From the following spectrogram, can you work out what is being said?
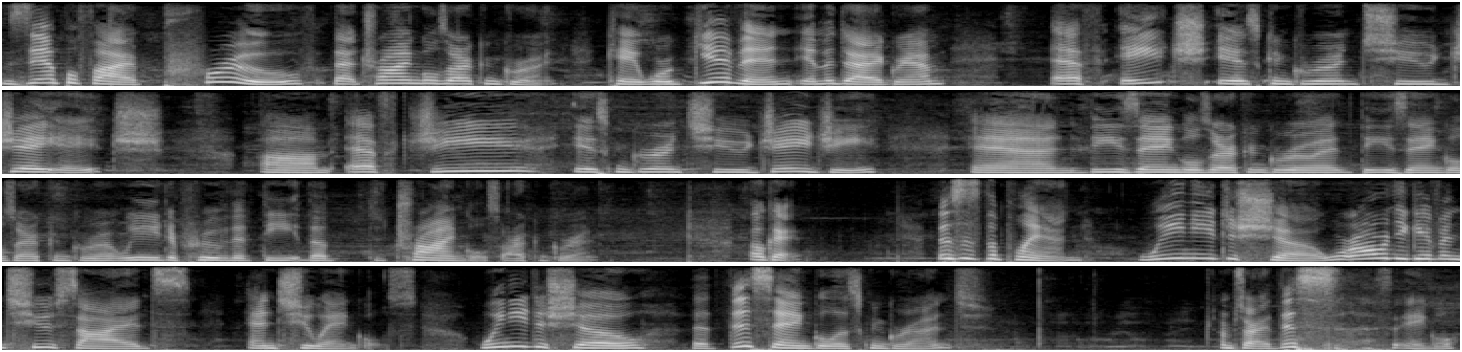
example 5. Prove that triangles are congruent. Okay, we're given in the diagram FH is congruent to JH, um, FG is congruent to JG, and these angles are congruent, these angles are congruent. We need to prove that the, the, the triangles are congruent. Okay, this is the plan. We need to show, we're already given two sides and two angles. We need to show that this angle is congruent. I'm sorry, this angle,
